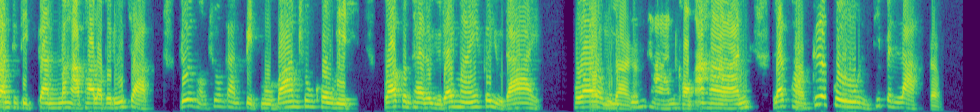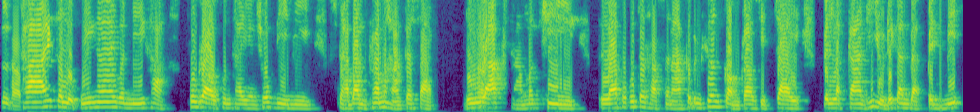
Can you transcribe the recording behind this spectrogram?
วันติดๆกันมหาพาเราไปรู้จัก เรื่องของช่วงการปิดหมู่บ้านช่วงโควิด ว่าคนไทยเราอยู่ได้ไหมก็อยู่ได้ เพราะว่าครับเราอยู่มีได้ครับพื้นฐานของอาหาร และความครับเกื้อกูลที่เป็นหลักครับสุดครับท้ายสรุปง่ายๆวันนี้ค่ะ พวกเราคนไทยยังโชคดีมีสถาบันพระมหากษัตริย์รู้รักสามัคคี และพระพุทธศาสนาก็เป็นเครื่องกล่อมเกลาจิตใจ เป็นหลักการที่อยู่ด้วยกันแบบเป็นมิตร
